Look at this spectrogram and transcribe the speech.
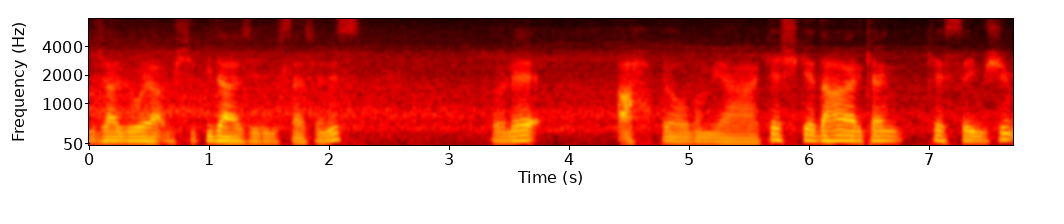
Güzel bir gol yapmıştık. Bir daha izleyelim isterseniz. Böyle ah be oğlum ya. Keşke daha erken kesseymişim.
